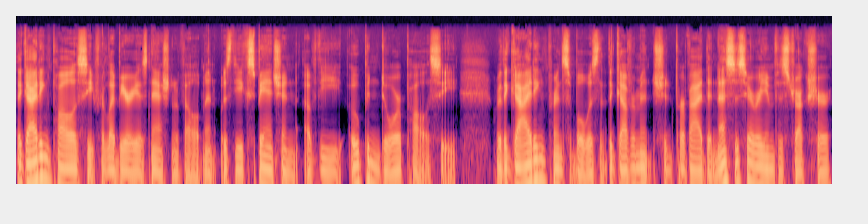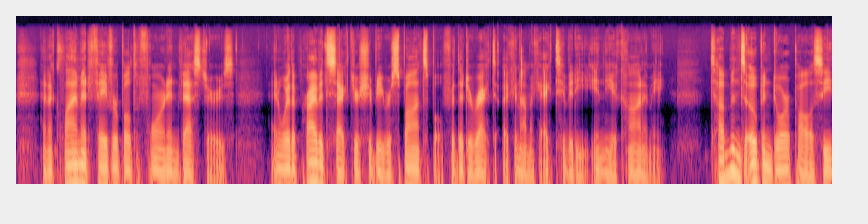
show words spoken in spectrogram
The guiding policy for Liberia's national development was the expansion of the open door policy, where the guiding principle was that the government should provide the necessary infrastructure and a climate favorable to foreign investors and where the private sector should be responsible for the direct economic activity in the economy. Tubman's open door policy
